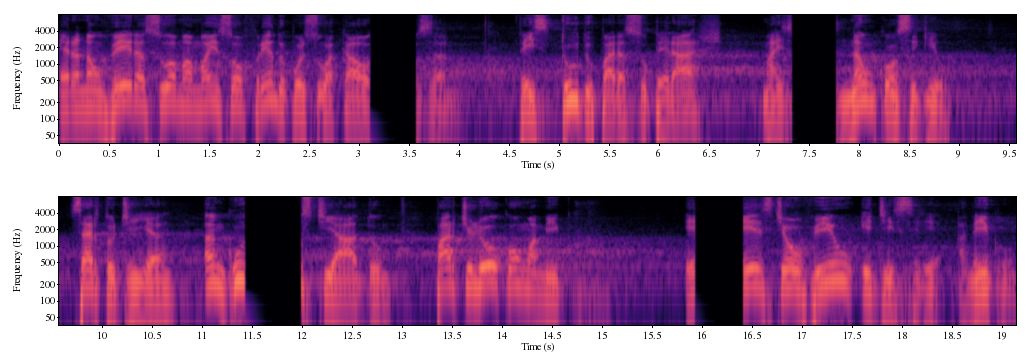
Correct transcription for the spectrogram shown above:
era não ver a sua mamãe sofrendo por sua causa. Fez tudo para superar, mas não conseguiu. Certo dia, angustiado, partilhou com um amigo. Este ouviu e disse-lhe: Amigo,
